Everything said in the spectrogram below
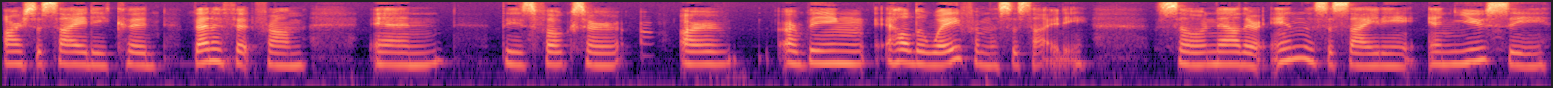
our society could benefit from and these folks are are are being held away from the society. So now they're in the society, and you see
